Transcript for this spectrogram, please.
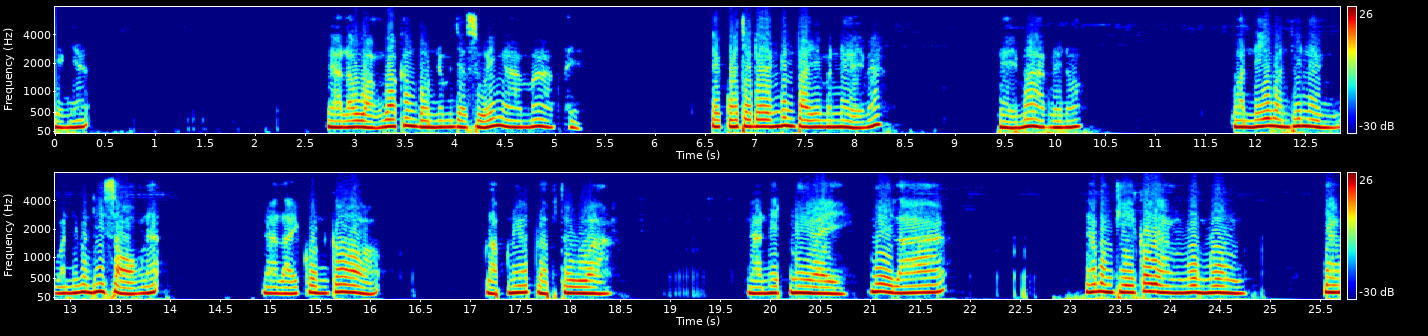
อย่างเงี้ยนะเราหวังว่าข้างบนนะมันจะสวยงามมากเลย แต่กว่าจะเดินขึ้นไปมันเหนื่อยไหมเหนื่อยมากเลยเนาะวันนี้วันที่หนึ่งวันนี้วันที่สองแล้วนะหลายคนก็ ปรับเนื้อปรับตัวนะเหน็ดเหนื่อยเมื่อยล้า แล้วบางทีก็ยังงงงยัง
